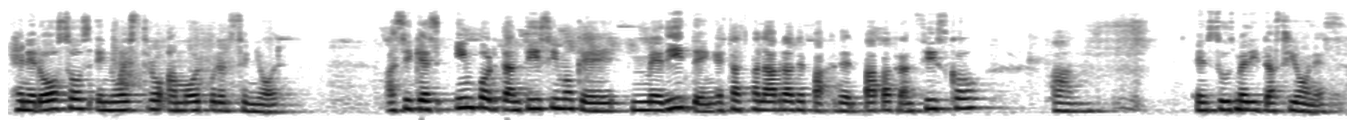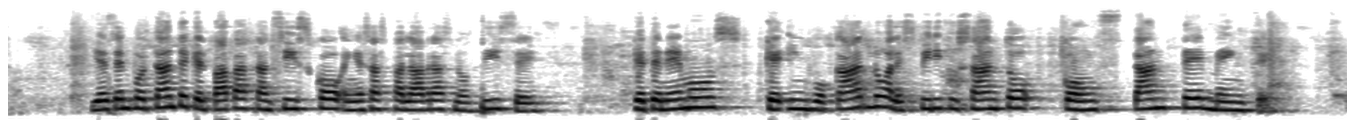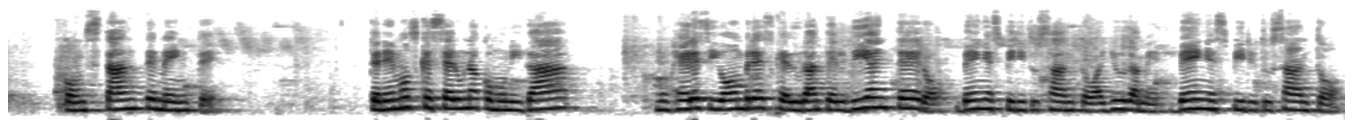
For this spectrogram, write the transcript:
generosos en nuestro amor por el Señor. Así que es importantísimo que mediten estas palabras del Papa Francisco en sus meditaciones. Y es importante que el Papa Francisco en esas palabras nos dice que tenemos que invocarlo al Espíritu Santo constantemente, constantemente. Tenemos que ser una comunidad, mujeres y hombres, que durante el día entero ven Espíritu Santo, ayúdame, ven Espíritu Santo,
